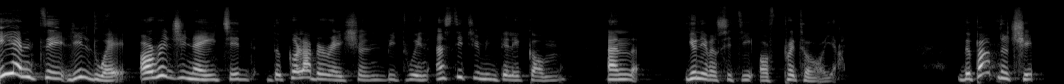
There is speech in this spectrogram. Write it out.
IMT Lille originated the collaboration between Institut Mines Telecom and University of Pretoria. The partnership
